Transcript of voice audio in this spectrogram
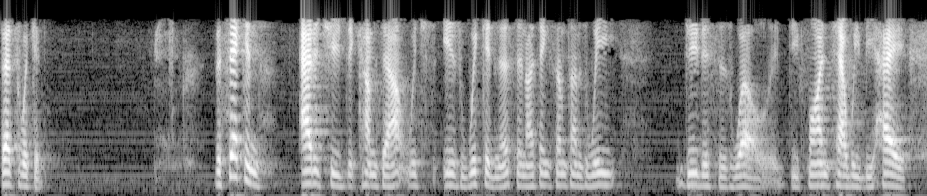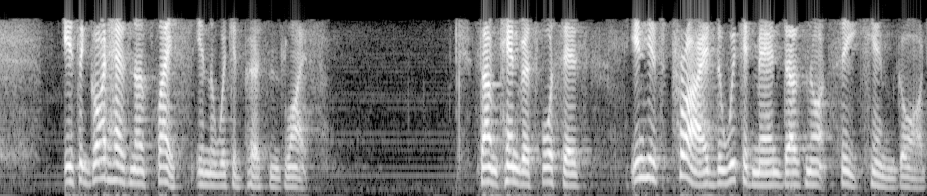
that's wicked. The second attitude that comes out, which is wickedness, and I think sometimes we do this as well, it defines how we behave, is that God has no place in the wicked person's life. Psalm 10 verse 4 says, In his pride the wicked man does not seek him, God.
